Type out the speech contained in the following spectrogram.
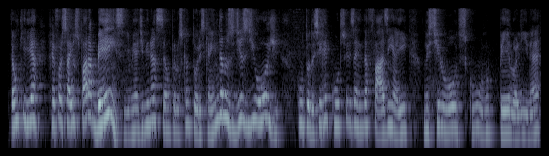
Então queria reforçar aí os parabéns e minha admiração pelos cantores que ainda nos dias de hoje com todo esse recurso, eles ainda fazem aí no estilo old school, no pelo ali, né?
